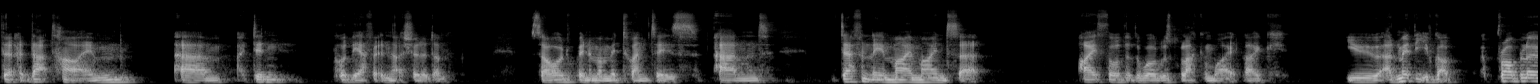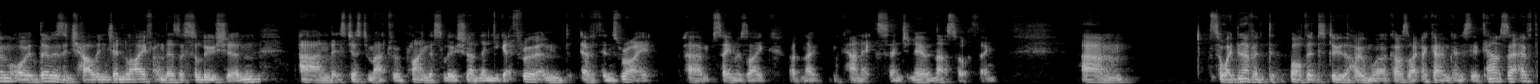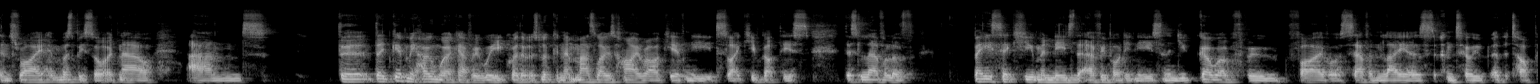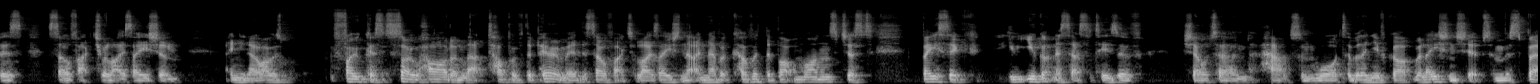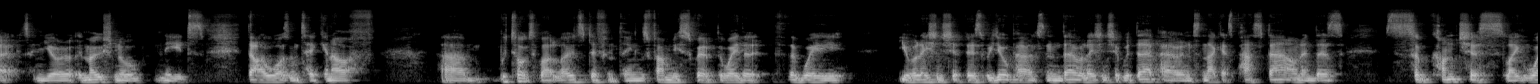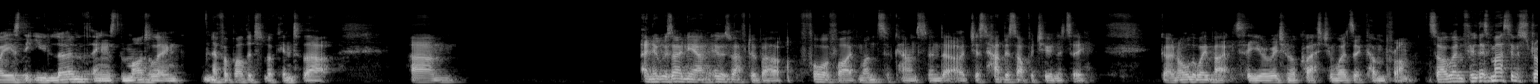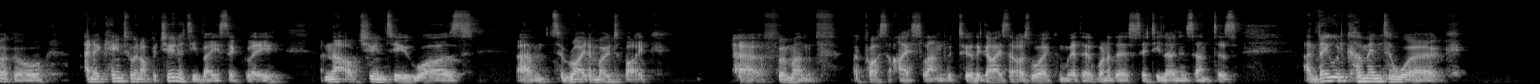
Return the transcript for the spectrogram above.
that at that time, um, I didn't put the effort in that I should have done. So I would have been in my mid 20s. And definitely in my mindset, I thought that the world was black and white. Like you admit that you've got a problem or there is a challenge in life and there's a solution. And it's just a matter of applying the solution and then you get through it and everything's right. Um, same as like, I don't know, mechanics, engineering, that sort of thing. Um, so I never bothered to do the homework. I was like, okay, I'm going to see the counsellor. Everything's right. It must be sorted now. And the, they'd give me homework every week, whether it was looking at Maslow's hierarchy of needs. Like you've got this this level of basic human needs that everybody needs, and then you go up through five or seven layers until at the top is self actualization. And you know, I was focused so hard on that top of the pyramid, the self actualization, that I never covered the bottom ones. Just basic you, you've got necessities of shelter and house and water, but then you've got relationships and respect and your emotional needs that I wasn't taking off. Um, we talked about loads of different things, family script, the way that the way your relationship is with your parents and their relationship with their parents, and that gets passed down. And there's subconscious like ways that you learn things, the modeling. Never bothered to look into that. Um, and it was only it was after about four or five months of counselling that I just had this opportunity, going all the way back to your original question: where does it come from? So I went through this massive struggle, and it came to an opportunity basically, and that opportunity was um, to ride a motorbike uh, for a month across Iceland with two of the guys that I was working with at one of the city learning centres, and they would come into work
